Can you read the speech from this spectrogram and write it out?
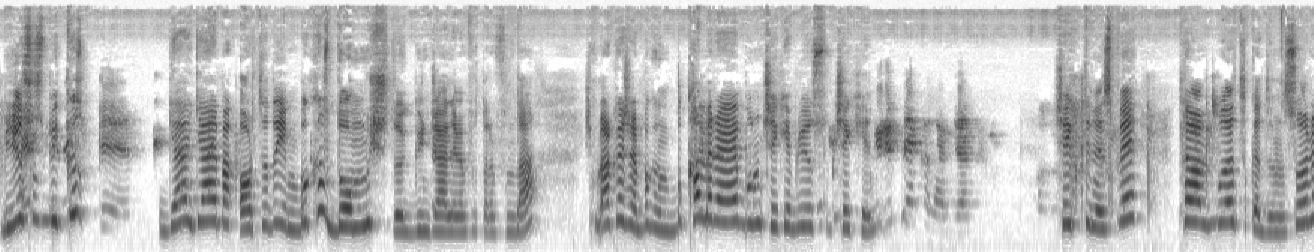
biliyorsunuz bir kız gel gel bak ortadayım. Bu kız donmuştu güncelleme fotoğrafında. Şimdi arkadaşlar bakın bu kameraya bunu çekebiliyorsun. Çekin. Virüse yakalanacak. Çektiniz ve tamam buna tıkladınız. Sonra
